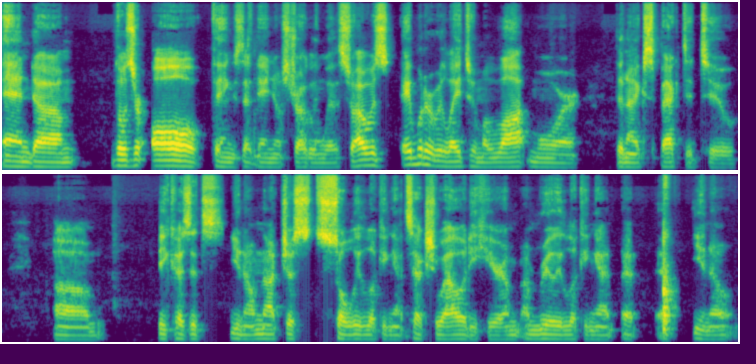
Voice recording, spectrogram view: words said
And, um, those are all things that Daniel's struggling with. So I was able to relate to him a lot more than I expected to. Um, because it's, you know, I'm not just solely looking at sexuality here. I'm, I'm really looking at, at, at, you know,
